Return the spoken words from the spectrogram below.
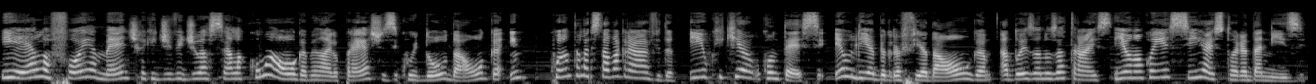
e ela foi a médica que dividiu a cela com a Olga Benário Prestes e cuidou da Olga em enquanto ela estava grávida. E o que que acontece? Eu li a biografia da Olga há dois anos atrás e eu não conhecia a história da Nise.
